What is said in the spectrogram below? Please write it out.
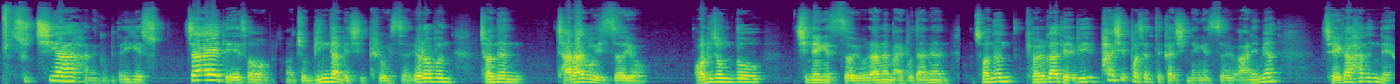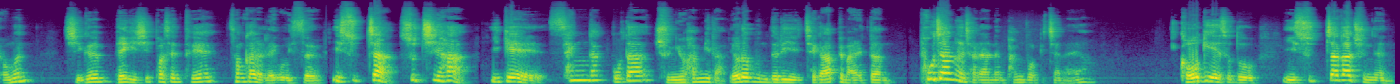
수치화하는 겁니다. 이게 숫자에 대해서 좀 민감해질 필요가 있어요. 여러분 저는 잘하고 있어요. 어느 정도 진행했어요. 라는 말보다는 저는 결과 대비 80%까지 진행했어요. 아니면 제가 하는 내용은 지금 120%의 성과를 내고 있어요. 이 숫자, 수치화, 이게 생각보다 중요합니다. 여러분들이 제가 앞에 말했던 포장을 잘하는 방법 있잖아요. 거기에서도 이 숫자가 주는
